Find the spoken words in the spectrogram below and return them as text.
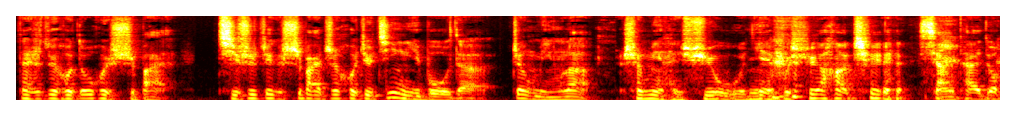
但是最后都会失败。其实这个失败之后，就进一步的证明了生命很虚无，你也不需要去想太多。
